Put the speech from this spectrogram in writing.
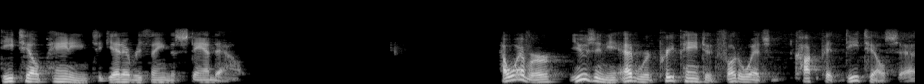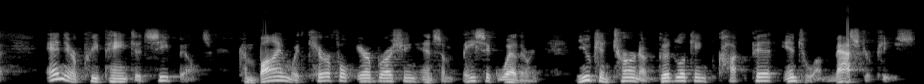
detail painting to get everything to stand out. However, using the Eduard pre-painted photo etch cockpit detail set and their pre-painted seatbelts, combined with careful airbrushing and some basic weathering, you can turn a good-looking cockpit into a masterpiece.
